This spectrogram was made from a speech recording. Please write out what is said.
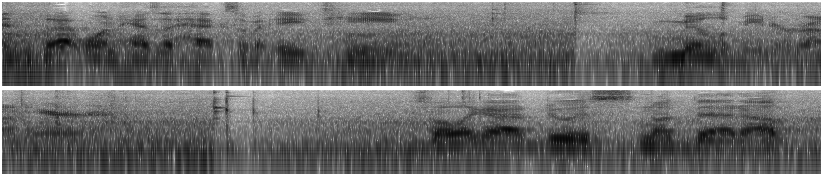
and that one has a hex of 18 millimeter on here. So all I gotta do is snug that up.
